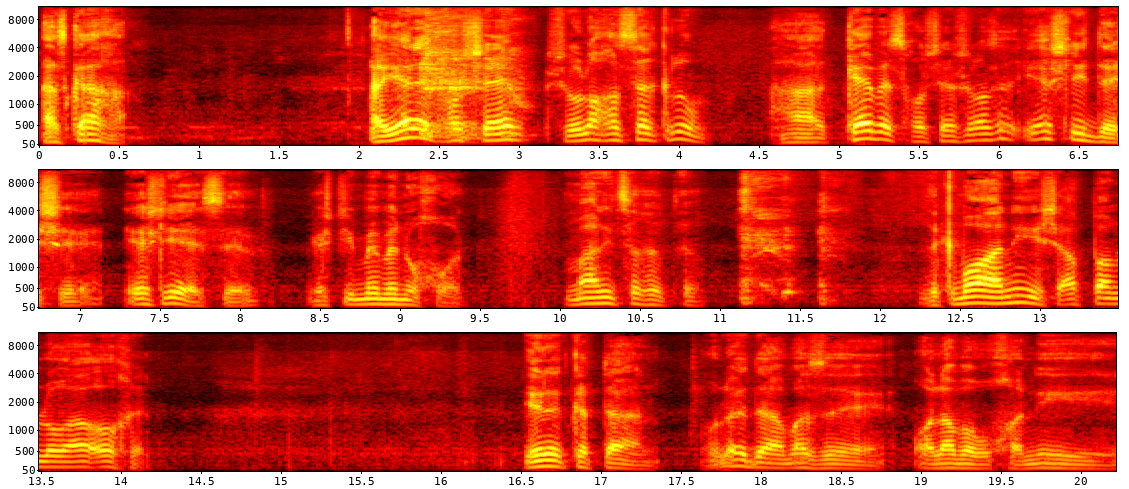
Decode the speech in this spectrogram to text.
אז ככה, הילד חושב שהוא לא חסר כלום. הכבש חושב שהוא לא חסר, יש לי דשא, יש לי עשב, יש לי מי מנוחות, מה אני צריך יותר? זה כמו אני שאף פעם לא ראה אוכל. ילד קטן, הוא לא יודע מה זה עולם הרוחני,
